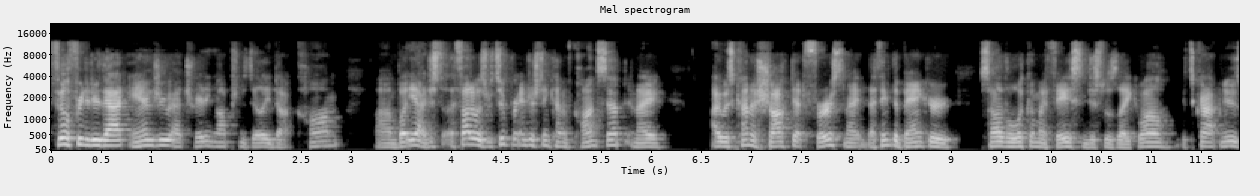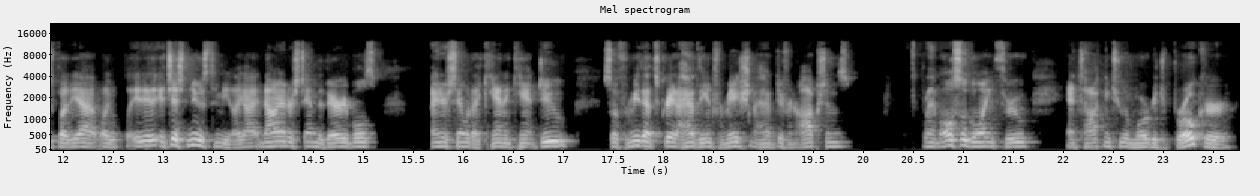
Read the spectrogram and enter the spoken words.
feel free to do that. Andrew at tradingoptionsdaily.com um, but yeah just i thought it was a super interesting kind of concept. And i i was kind of shocked at first. And i, I think the banker saw the look on my face and just was like, well, it's crap news, but yeah, like it, it's just news to me. Like I, now I understand the variables. I understand what I can and can't do. So for me, that's great. I have the information. I have different options. I'm also going through and talking to a mortgage broker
